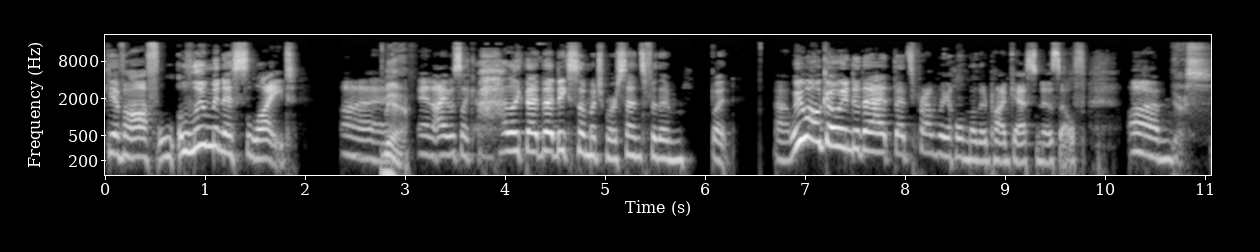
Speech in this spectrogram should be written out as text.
give off luminous light. Uh, Yeah. and I was like, ah, like that. That makes so much more sense for them. But Uh, we won't go into that. That's probably a whole nother podcast in itself. Um, Yes.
